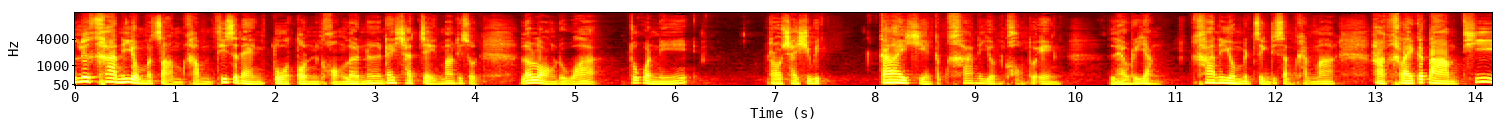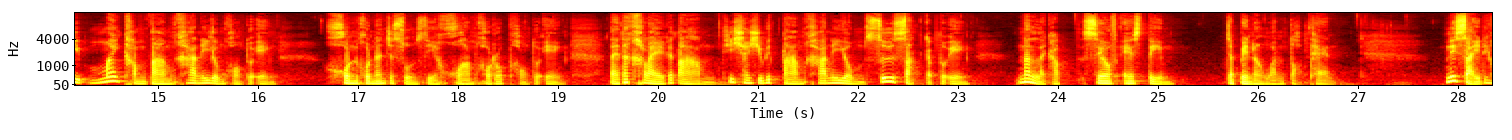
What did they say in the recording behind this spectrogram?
เลือกค่านิยมมาสามคำที่แสดงตัวตนของ learner ได้ชัดเจนมากที่สุด แล้วลองดูว่าทุกวันนี้เราใช้ชีวิตใกล้เคียงกับค่านิยมของตัวเอง แล้วหรือยังค่านิยมเป็นสิ่งที่สำคัญมาก หากใครก็ตามที่ไม่ทำตามค่านิยมของตัวเอง คนคนนั้นจะสูญเสียความเคารพของตัวเอง แต่ถ้าใครก็ตามที่ใช้ชีวิตตามค่านิยม ซื่อสัตย์กับตัวเอง นั่นแหละครับ self esteem จะเป็นรางวัลตอบแทน นิสัยที่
